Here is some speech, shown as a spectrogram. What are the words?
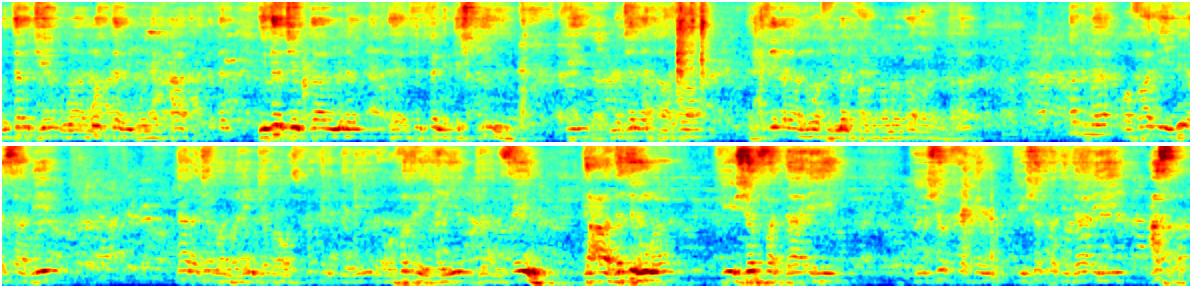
مترجم ومهتم ونحات اعتقد يترجم كان من في الفن التشكيلي في مجلة آفاق. الحقيقة الان هو في المنفى ربما غادر العراق قبل وفاته بأسابيع كان جبر إبراهيم جبر وفخري خليل وفخري خليل جالسين كعادتهما في شرفة داره في شرفة في شرفة داره عصرا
